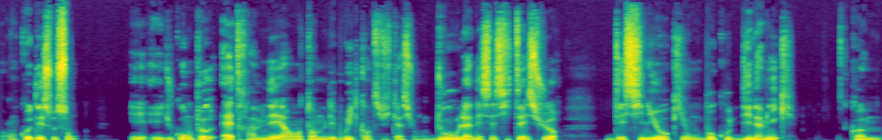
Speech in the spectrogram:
encoder ce son. Et, et du coup, on peut être amené à entendre les bruits de quantification. D'où la nécessité sur des signaux qui ont beaucoup de dynamique, comme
